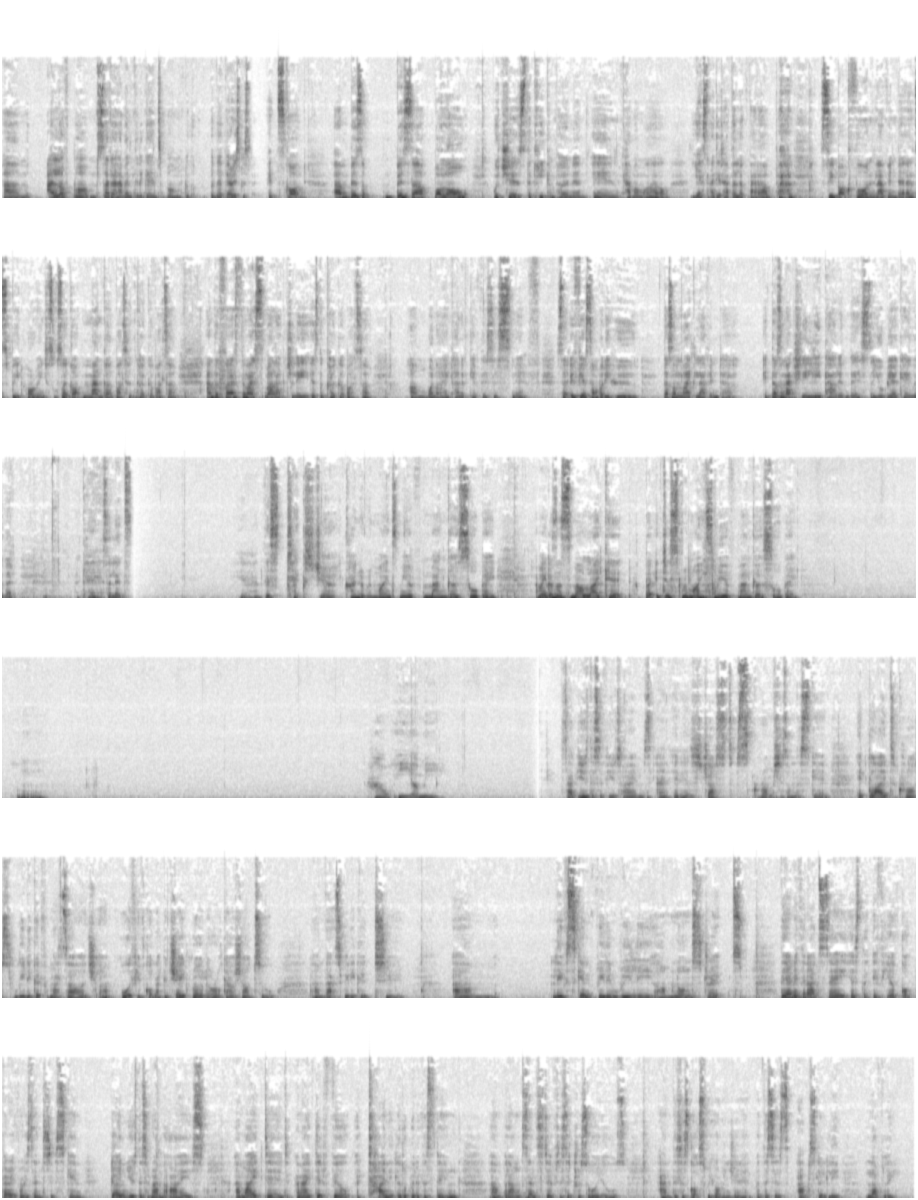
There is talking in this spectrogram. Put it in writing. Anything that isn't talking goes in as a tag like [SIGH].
Um, I love balms. I don't have anything against balms, but but they're very specific. It's got um, bisabolol, which is the key component in chamomile. Yes, I did have to look that up. [LAUGHS] sea buckthorn, lavender, and sweet orange. It's also got mango butter and cocoa butter. And the first thing I smell actually is the cocoa butter um, when I kind of give this a sniff. So if you're somebody who doesn't like lavender, it doesn't actually leap out in this, so you'll be okay with it. Okay, so let's. Yeah, this texture kind of reminds me of mango sorbet. I mean, it doesn't smell like it, but it just reminds me of mango sorbet. Mm. How yummy. So I've used this a few times and it is just scrumptious on the skin. It glides across, really good for massage. Um, or if you've got like a jade roller or a gua sha tool, um, that's really good too. Um, leaves skin feeling really um, non-stripped. The only thing I'd say is that if you've got very, very sensitive skin, don't use this around the eyes. Um, I did, and I did feel a tiny little bit of a sting, um, but I'm sensitive to citrus oils and this has got sweet orange in it. But this is absolutely lovely.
